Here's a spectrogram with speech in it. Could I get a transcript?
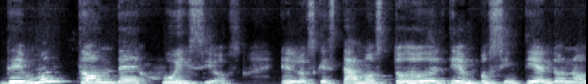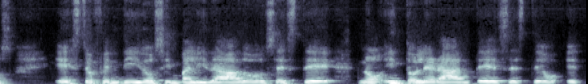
de un montón de juicios en los que estamos todo el tiempo sintiéndonos este, ofendidos, invalidados, este, ¿no? intolerantes, este, eh,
